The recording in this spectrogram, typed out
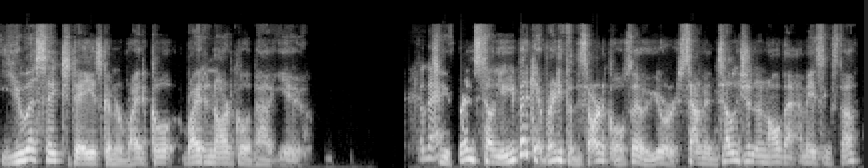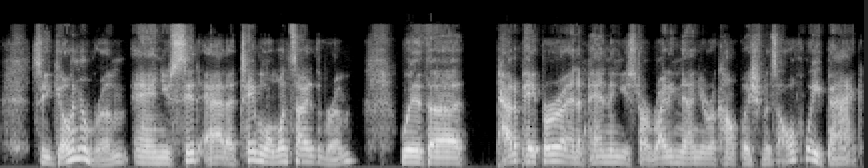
USA Today is going to write a, write an article about you. Okay. So your friends tell you, you better get ready for this article. So you're sound intelligent and all that amazing stuff. So you go in a room and you sit at a table on one side of the room with a pad of paper and a pen and you start writing down your accomplishments all the way back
